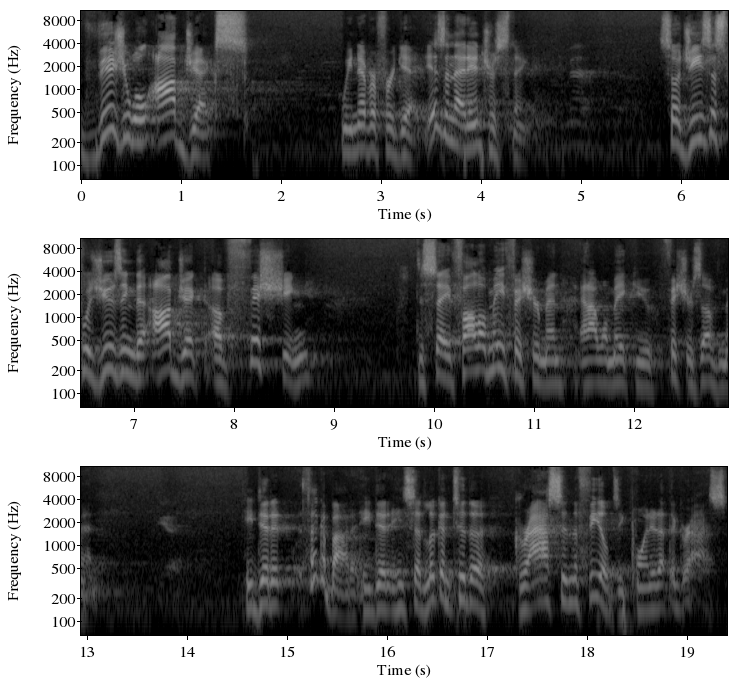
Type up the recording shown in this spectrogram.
visual objects, we never forget. Isn't that interesting? So Jesus was using the object of fishing to say, Follow me, fishermen, and I will make you fishers of men. He did it, think about it. He did it. He said, Look into the grass in the fields. He pointed at the grass.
